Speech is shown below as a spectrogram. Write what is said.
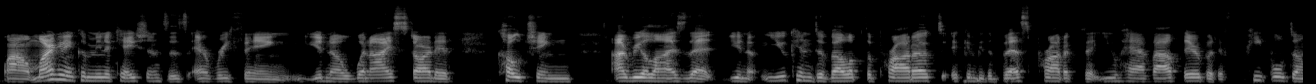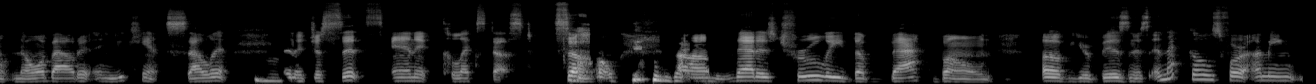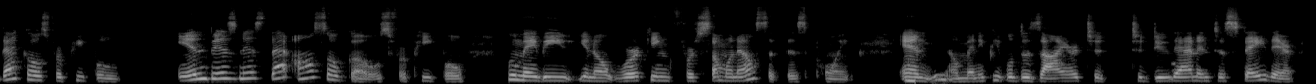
wow marketing communications is everything. You know when i started coaching I realized that you know you can develop the product. It can be the best product that you have out there, but if people don't know about it and you can't sell it, mm-hmm. then it just sits and it collects dust. So um, that is truly the backbone of your business, and that goes for I mean that goes for people in business. That also goes for people who may be you know working for someone else at this point and you know many people desire to to do that and to stay there.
